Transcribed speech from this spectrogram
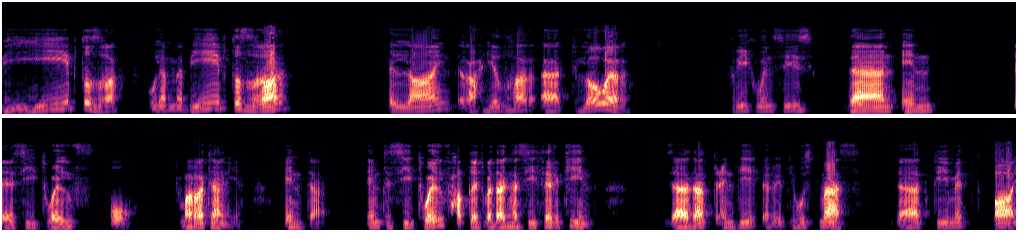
B بتصغر. ولما B بتصغر ال line راح يظهر at lower frequencies than in C12O مرة تانية. انت إمتى C12 حطيت بدلها C13 زادت عندي reduced mass زاد قيمة I.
